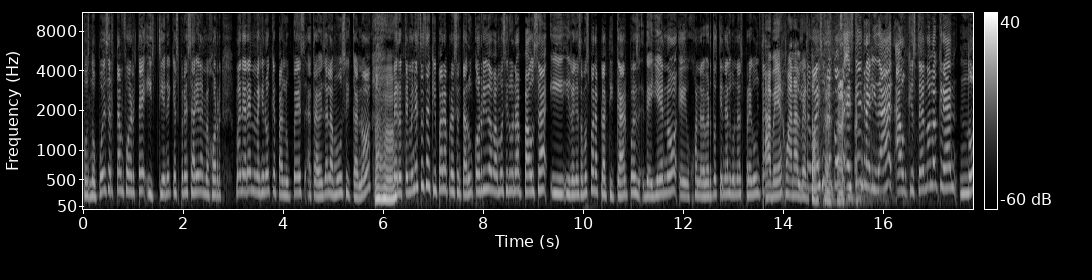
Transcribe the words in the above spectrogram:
pues no puede ser tan fuerte y tiene que expresar y la mejor manera, me imagino que para Lupe es a través de la música, ¿no? Ujú. Pero también estás aquí para presentar un corrido, vamos a ir a una pausa y, y regresamos para platicar pues de lleno. Eh, Juan Alberto tiene algunas preguntas. A ver, Juan Y te Alberto. voy a decir una cosa, es que en realidad, aunque ustedes no lo crean, no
